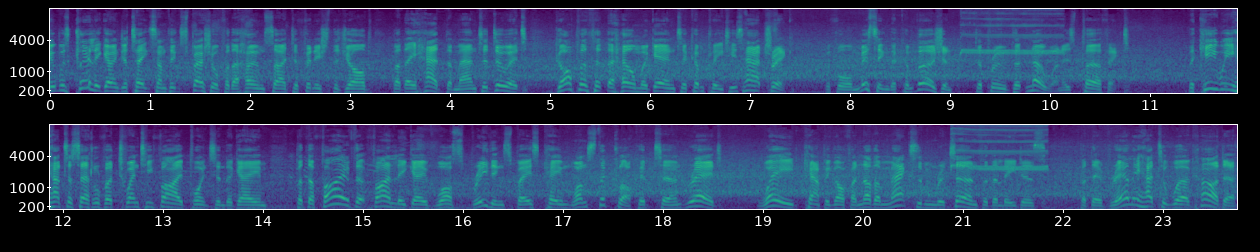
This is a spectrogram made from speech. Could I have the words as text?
It was clearly going to take something special for the home side to finish the job, but they had the man to do it. Gopperth at the helm again to complete his hat-trick, before missing the conversion to prove that no one is perfect. The Kiwi had to settle for 25 points in the game, but the five that finally gave Wasp breathing space came once the clock had turned red. Wade capping off another maximum return for the leaders, but they've rarely had to work harder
